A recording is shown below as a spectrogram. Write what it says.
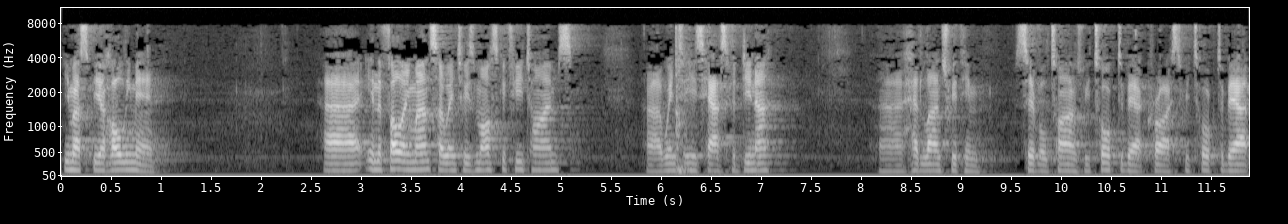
You must be a holy man. Uh, in the following months, I went to his mosque a few times, uh, went to his house for dinner, uh, had lunch with him several times. We talked about Christ. We talked about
